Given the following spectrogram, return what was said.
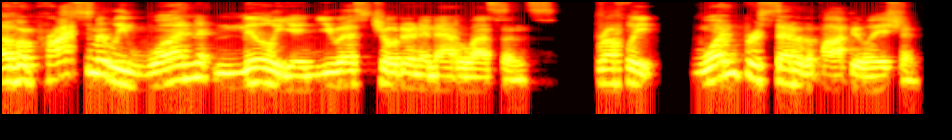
Of approximately 1 million US children and adolescents, roughly 1% of the population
